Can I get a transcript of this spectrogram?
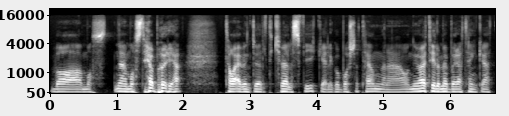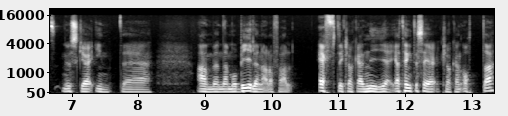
Vad måste, när måste jag börja ta eventuellt kvällsfika eller gå och borsta tänderna? Och nu har jag till och med börjat tänka att nu ska jag inte använda mobilen i alla fall efter klockan nio. Jag tänkte säga klockan åtta.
